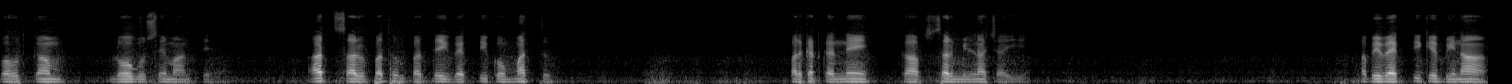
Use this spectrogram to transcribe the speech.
बहुत कम लोग उसे मानते हैं। अर्थ सर्वप्रथम प्रत्येक व्यक्ति को मत प्रकट करने का अवसर मिलना चाहिए। अभिव्यक्ति के बिना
